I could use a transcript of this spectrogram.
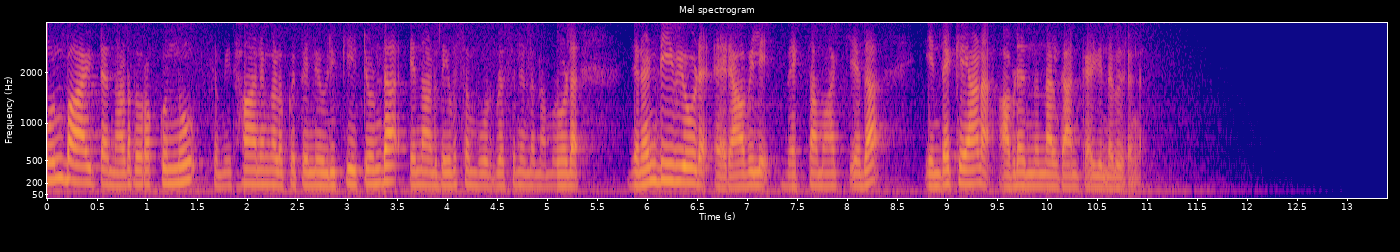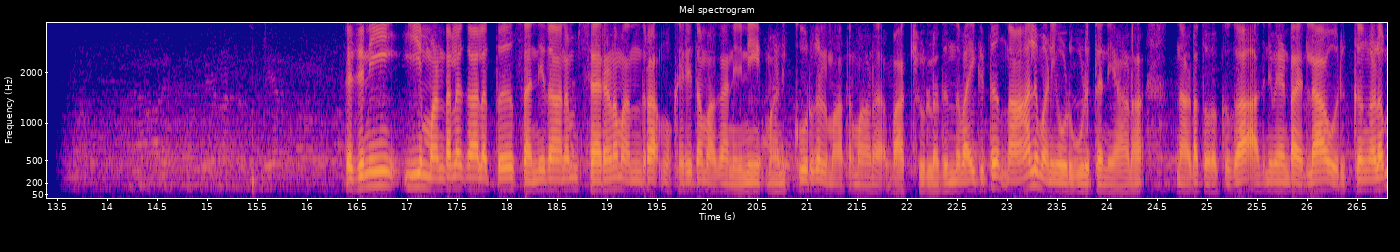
മുൻപായിട്ട് നട തുറക്കുന്നു. സംവിധാനങ്ങളൊക്കെ തന്നെ ഒരുക്കിയിട്ടുണ്ട് എന്നാണ് ദേവസ്വം ബോർഡ് പ്രസിഡന്റ് നമ്മളോട് ജനൻ ടി വിയോട് രാവിലെ വ്യക്തമാക്കിയത്. എന്തൊക്കെയാണ് അവിടെ നിന്ന് നൽകാൻ കഴിയുന്ന വിവരങ്ങൾ? രജനി ഈ മണ്ഡലകാലത്ത് സന്നിധാനം ശരണമന്ത്ര മുഖരിതമാകാൻ ഇനി മണിക്കൂറുകൾ മാത്രമാണ് ബാക്കിയുള്ളത്. ഇന്ന് വൈകിട്ട് നാല് മണിയോടുകൂടി തന്നെയാണ് നട തുറക്കുക. അതിനുവേണ്ട എല്ലാ ഒരുക്കങ്ങളും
